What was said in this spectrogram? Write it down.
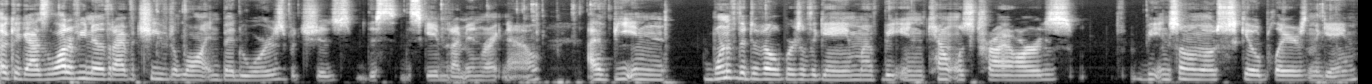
Okay, guys, a lot of you know that I've achieved a lot in Bed Wars, which is this this game that I'm in right now. I've beaten one of the developers of the game. I've beaten countless tryhards, beaten some of the most skilled players in the game.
